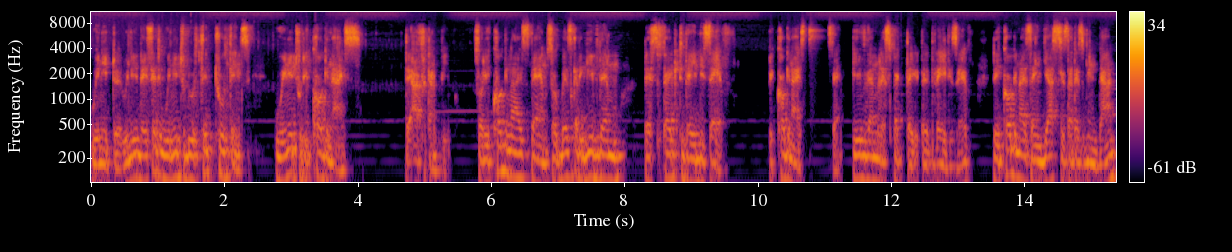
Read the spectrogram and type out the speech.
We need to. We need, they said we need to do th- two things. We need to recognize the African people so recognize them. So basically give them respect they deserve. Recognize them. Give them respect they, they, they. Recognize the injustice that has been done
